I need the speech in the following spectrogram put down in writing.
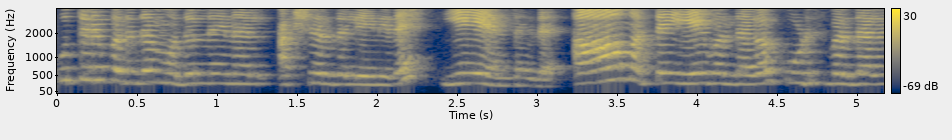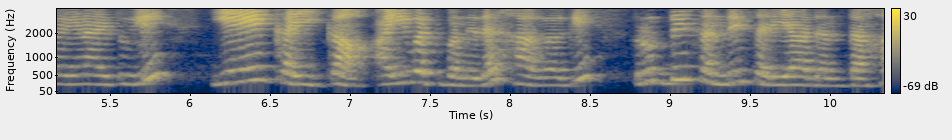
ಉತ್ತರ ಪದದ ಮೊದಲನೇ ಅಕ್ಷರದಲ್ಲಿ ಏನಿದೆ? ಎ ಅಂತ ಇದೆ. ಆ ಮತ್ತೆ ಎ ಬಂದಾಗ ಕೂಡಿಸ್ಬರ್ದಾಗ ಏನಾಯ್ತು ಇಲ್ಲಿ? ಏಕೈಕ. ಐವತ್ ಬಂದಿದೆ. ಹಾಗಾಗಿ ವೃದ್ಧಿ ಸಂಧಿ ಸರಿಯಾದಂತಹ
